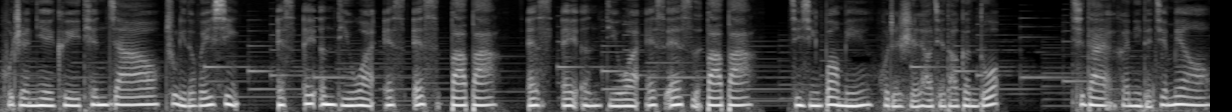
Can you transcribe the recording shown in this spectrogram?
或者你也可以添加助理的微信。S a n d y s s 八八 s a n d y s s 八八进行报名，或者是了解到更多，期待和你的见面哦。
